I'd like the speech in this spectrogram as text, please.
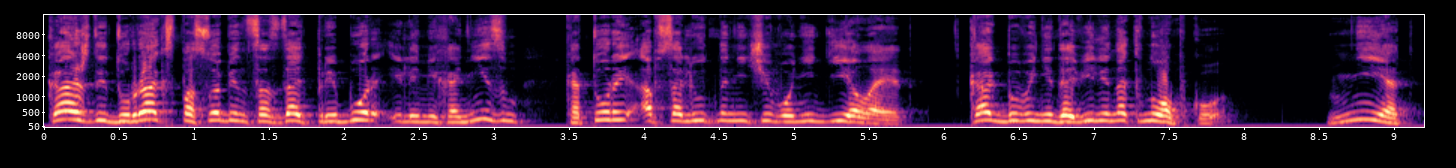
Каждый дурак способен создать прибор или механизм, который абсолютно ничего не делает, как бы вы ни давили на кнопку. Нет,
